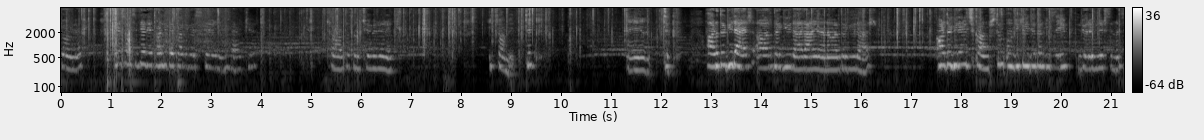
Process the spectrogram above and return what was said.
şöyle. Son size detaylı detaylı gösteririm belki. Kağıdını çevirerek. İkame tık. Ee, tık. Arda Güler. Arda Güler. Aynen Arda Güler. Arda Güler'i çıkarmıştım. Önceki videodan izleyip görebilirsiniz.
